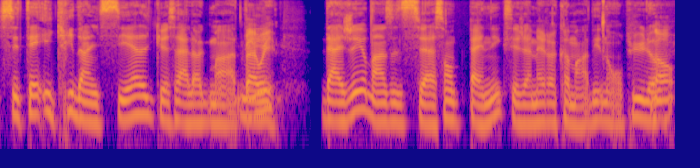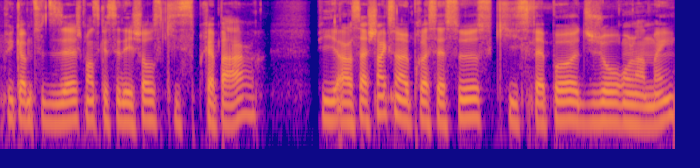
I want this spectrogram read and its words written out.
C'était écrit dans le ciel que ça allait augmenter. Ben oui d'agir dans une situation de panique, c'est jamais recommandé non plus. Là. Non, puis comme tu disais, je pense que c'est des choses qui se préparent. Puis en sachant que c'est un processus qui se fait pas du jour au lendemain,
